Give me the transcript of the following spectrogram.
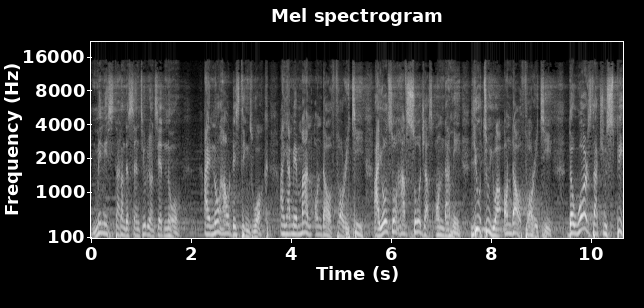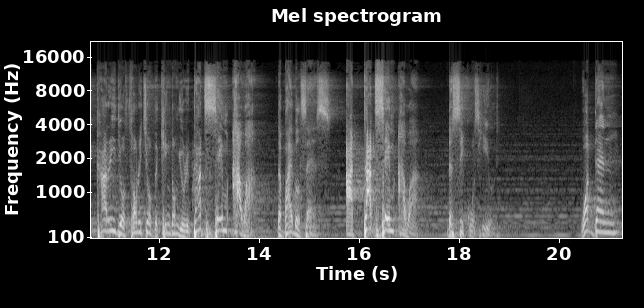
ministered and the centurion said, no, I know how these things work. I am a man under authority. I also have soldiers under me. You too, you are under authority. The words that you speak carry the authority of the kingdom you reap. That same hour, the Bible says, at that same hour, the sick was healed. What then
